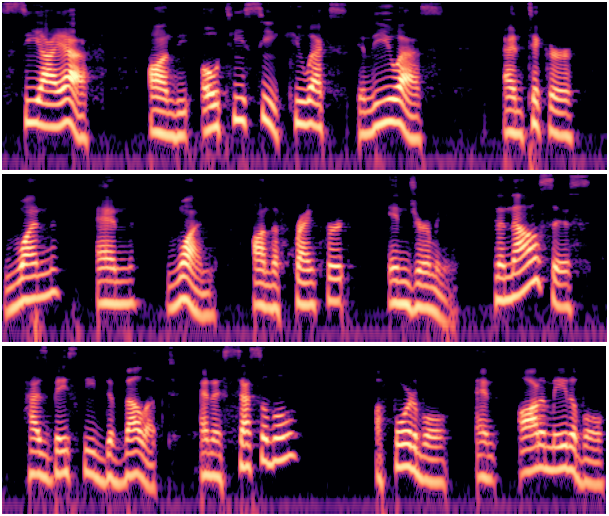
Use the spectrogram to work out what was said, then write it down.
NSCIF on the OTCQX in the US, and ticker 1N1 on the Frankfurt in Germany. Nanalysis has basically developed an accessible, affordable, and automatable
